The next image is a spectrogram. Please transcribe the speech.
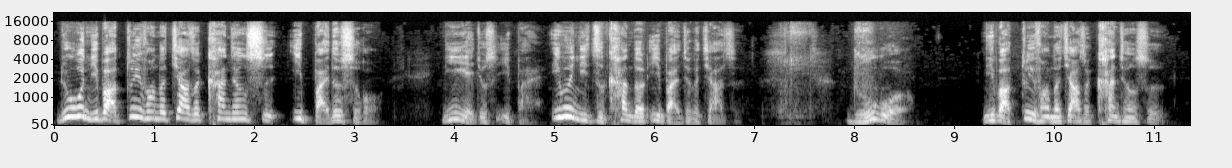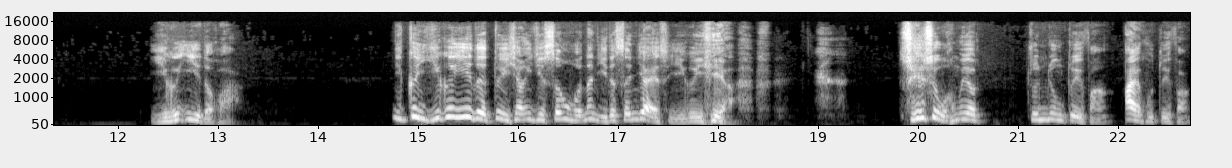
如果你把对方的价值看成是一百的时候，你也就是一百，因为你只看到一百这个价值。如果你把对方的价值看成是一个亿的话，你跟一个亿的对象一起生活，那你的身价也是一个亿啊。所以说，我们要尊重对方，爱护对方。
